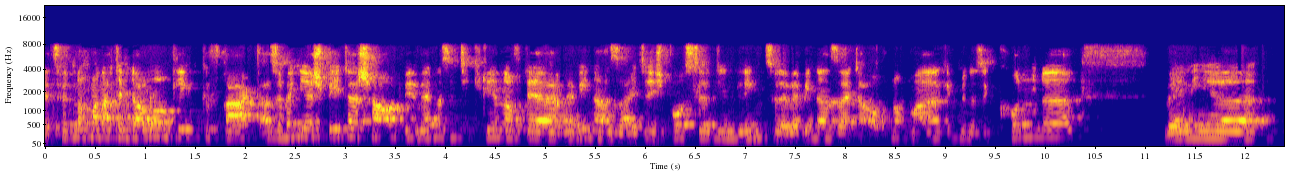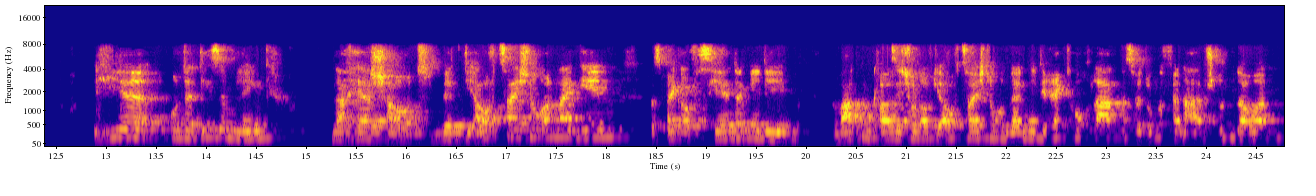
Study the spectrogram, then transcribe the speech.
Jetzt wird nochmal nach dem Download-Link gefragt. Also wenn ihr später schaut, wir werden das integrieren auf der Webinar-Seite. Ich poste den Link zu der Webinar-Seite auch nochmal. Gib mir eine Sekunde. Wenn ihr hier unter diesem Link nachher schaut, wird die Aufzeichnung online gehen. Das Backoffice hier hinter mir, die warten quasi schon auf die Aufzeichnung und werden die direkt hochladen. Das wird ungefähr eine halbe Stunde dauern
